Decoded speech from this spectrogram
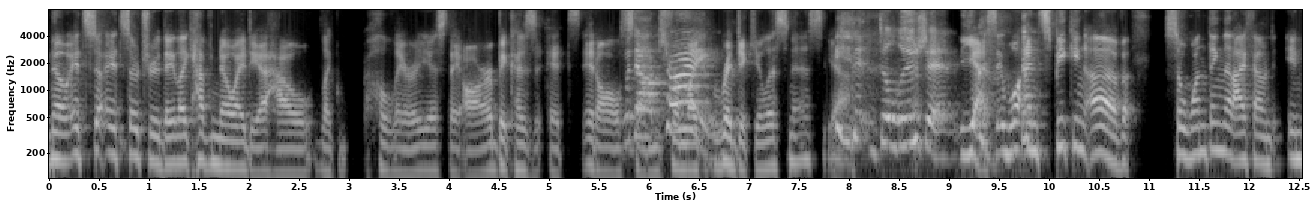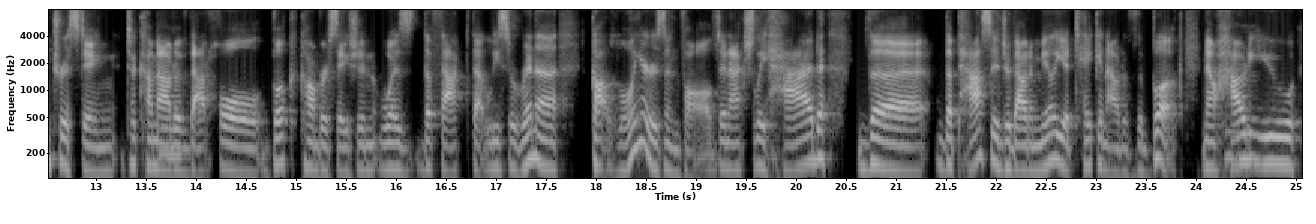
No, it's so it's so true. They like have no idea how like hilarious they are because it's it all Without stems from like ridiculousness. Yeah. Delusion. yes. Well, and speaking of, so one thing that I found interesting to come out Mhm. of that whole book conversation was the fact that Lisa Rinna got lawyers involved and actually had the the passage about Amelia taken out of the book. Now, how do Mhm. you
